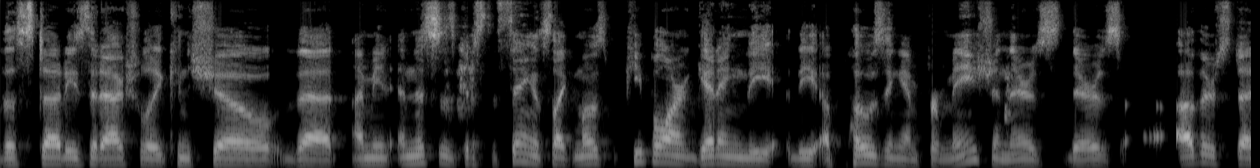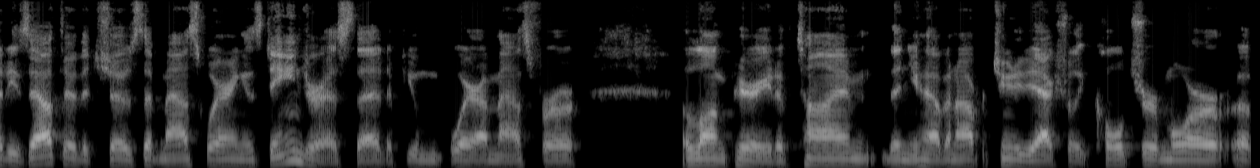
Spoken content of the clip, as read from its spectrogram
the studies that actually can show that. I mean, and this is just the thing. It's like most people aren't getting the the opposing information. There's there's other studies out there that shows that mask wearing is dangerous. That if you wear a mask for a long period of time, then you have an opportunity to actually culture more uh,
